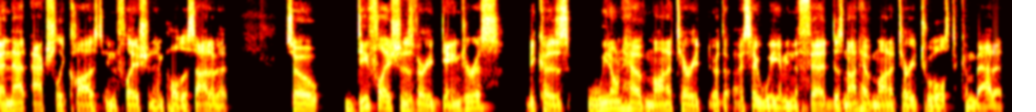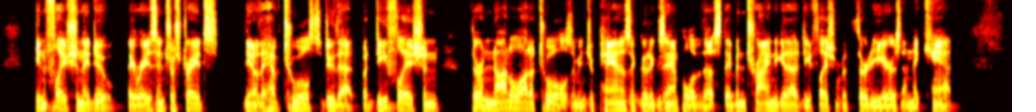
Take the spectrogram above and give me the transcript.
And that actually caused inflation and pulled us out of it. So, deflation is very dangerous because we don't have monetary, or the, I say we, I mean, the Fed does not have monetary tools to combat it. Inflation, they do. They raise interest rates. You know, they have tools to do that. But deflation, there are not a lot of tools. I mean, Japan is a good example of this. They've been trying to get out of deflation for 30 years and they can't.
